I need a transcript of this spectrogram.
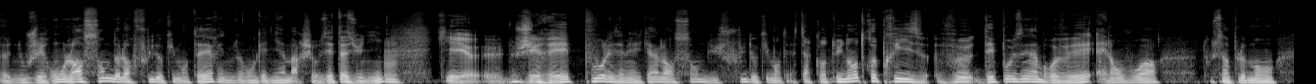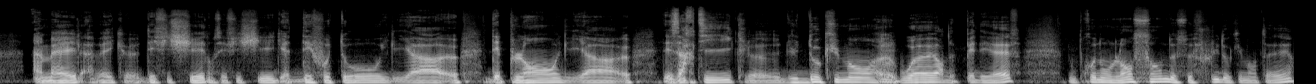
euh, nous gérons l'ensemble de leurs flux documentaires et nous avons gagné un marché aux États-Unis Mm. qui est euh, de gérer pour les Américains l'ensemble du flux documentaire. C'est-à-dire quand une entreprise veut déposer un brevet, elle envoie tout simplement un mail avec euh, des fichiers. Dans ces fichiers, il y a des photos, il y a euh, des plans, il y a euh, des articles, du document euh, Mm. Word, PDF. Nous prenons l'ensemble de ce flux documentaire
